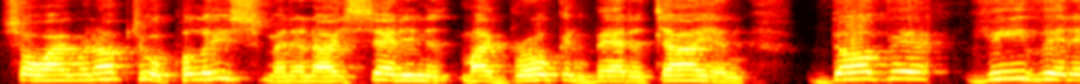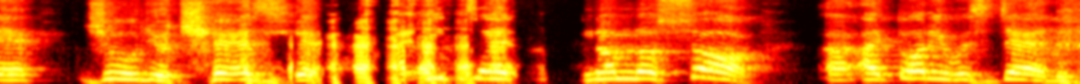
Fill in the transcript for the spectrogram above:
So I went up to a policeman and I said in my broken bad Italian, Dove vivere Giulio Cesare? and he said, Non lo so. Uh, I thought he was dead.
